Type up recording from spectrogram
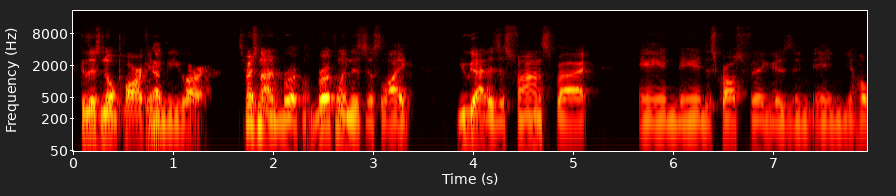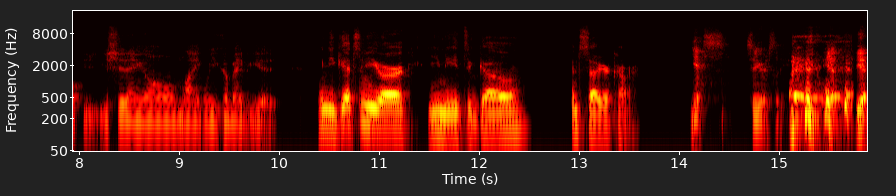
because there's no parking in New York, especially not in Brooklyn. Brooklyn is just like you got to just find a spot and then just cross your fingers and and you hope your shit ain't on like when you come back to get it when you get to New York, you need to go and sell your car. Yes, seriously. yeah, yeah.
